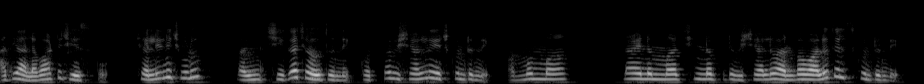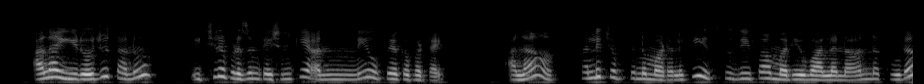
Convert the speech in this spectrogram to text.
అది అలవాటు చేసుకో. చెల్లిని చూడు మంచిగా చదువుతుంది కొత్త విషయాలు నేర్చుకుంటుంది. అమ్మమ్మ నాయనమ్మ చిన్నప్పటి విషయాలు అనుభవాలు తెలుసుకుంటుంది. అలా ఈరోజు తను ఇచ్చిన ప్రజెంటేషన్కి అన్నీ ఉపయోగపడ్డాయి. అలా తల్లి చెబుతున్న మాటలకి సుదీప మరియు వాళ్ళ నాన్న కూడా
